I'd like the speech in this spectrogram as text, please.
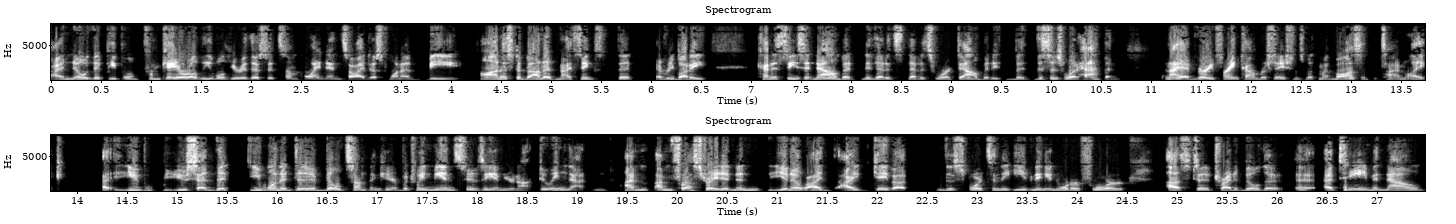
I know that people from KRLD will hear this at some point, and so I just want to be honest about it. And I think that everybody kind of sees it now, but that it's that it's worked out. But it, but this is what happened. And I had very frank conversations with my boss at the time, like uh, you you said that you wanted to build something here between me and Susie, and you're not doing that. And I'm I'm frustrated, and you know I I gave up the sports in the evening in order for us to try to build a, a, a team, and now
